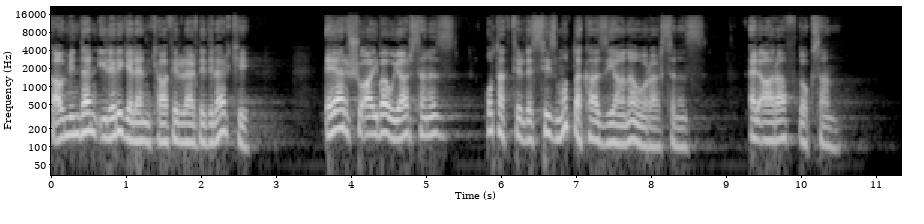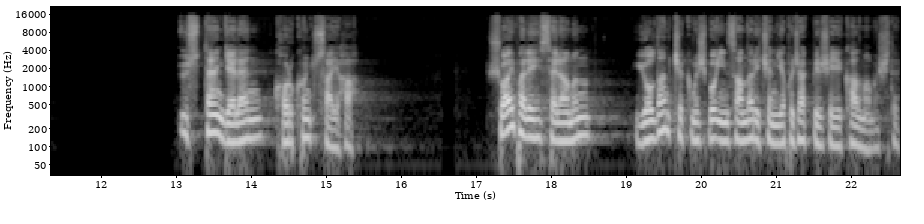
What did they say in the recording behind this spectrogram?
Kavminden ileri gelen kafirler dediler ki, eğer şu ayba uyarsanız, o takdirde siz mutlaka ziyana uğrarsınız. El-Araf 90 Üstten gelen korkunç sayha Şuayb aleyhisselamın yoldan çıkmış bu insanlar için yapacak bir şeyi kalmamıştı.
